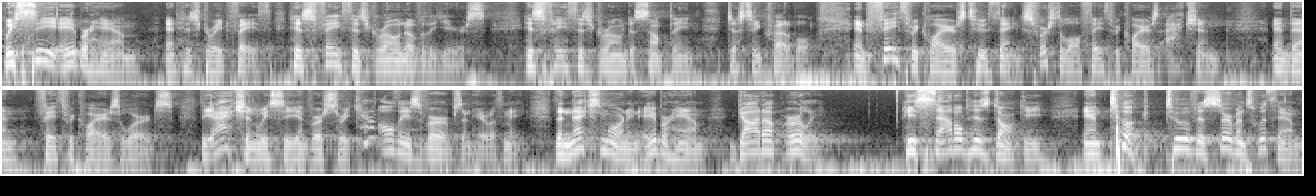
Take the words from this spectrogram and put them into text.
We see Abraham and his great faith. His faith has grown over the years. His faith has grown to something just incredible. And faith requires two things. First of all, faith requires action, and then faith requires words. The action we see in verse 3, count all these verbs in here with me. The next morning, Abraham got up early. He saddled his donkey and took two of his servants with him,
